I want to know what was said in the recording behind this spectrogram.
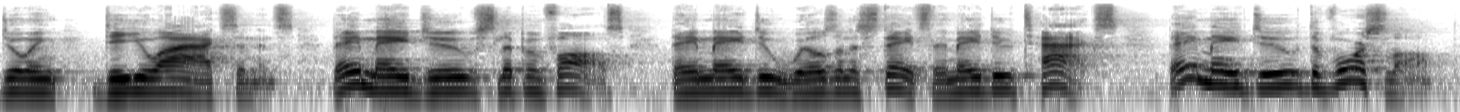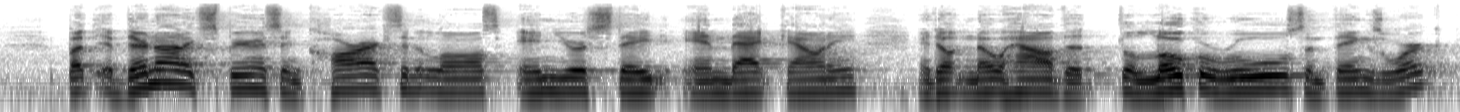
doing DUI accidents. They may do slip and falls. They may do wills and estates. They may do tax. They may do divorce law. But if they're not experiencing car accident laws in your state, in that county, and don't know how the, the local rules and things work,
